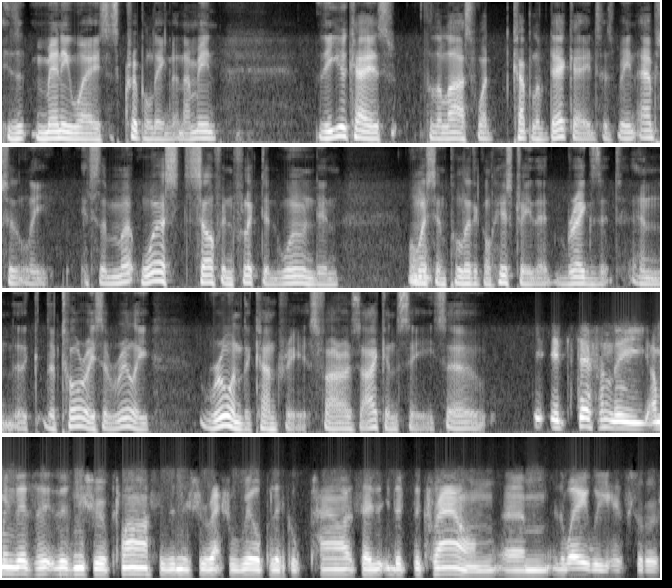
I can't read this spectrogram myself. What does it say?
is in many ways has crippled England? I mean, the UK is for the last what couple of decades has been absolutely it's the worst self-inflicted wound in almost mm. in political history that Brexit and the, the Tories have really ruined the country as far as I can see. So it's definitely. I mean, there's a, there's an issue of class. There's an issue of actual real political power. So the, the crown, um, the way we have sort of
